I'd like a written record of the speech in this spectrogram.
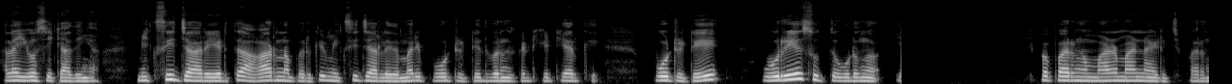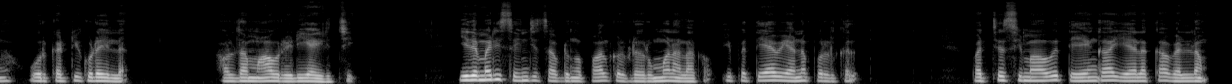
அதெல்லாம் யோசிக்காதீங்க. மிக்சி ஜாரை எடுத்து ஆறின பிறகு மிக்சி ஜாரில் இது மாதிரி போட்டுட்டு இது பாருங்கள் கட்டி கட்டியாக இருக்குது போட்டுட்டு ஒரே சுற்று விடுங்க. இப்போ பாருங்கள் மழை மழைன்னு ஆயிடுச்சு பாருங்கள் ஒரு கட்டி கூட இல்லை. அவ்வளோதான் மாவு ரெடி ஆயிடுச்சு. இதை மாதிரி செஞ்சு சாப்பிடுங்க. பால் கொழுக்கட்டை ரொம்ப நல்லாயிருக்கும். இப்போ தேவையான பொருட்கள். பச்சரிசி மாவு தேங்காய் ஏலக்காய் வெல்லம்.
